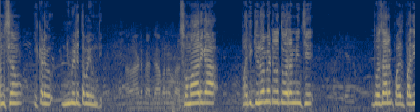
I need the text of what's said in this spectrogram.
అంశం ఇక్కడ నిమిడితమై ఉంది. సుమారుగా పది కిలోమీటర్ల దూరం నుంచి భుజాల పది పది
